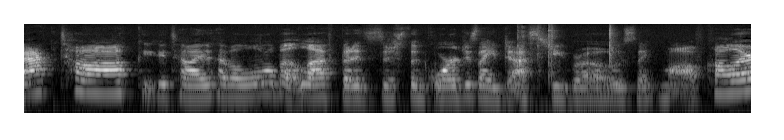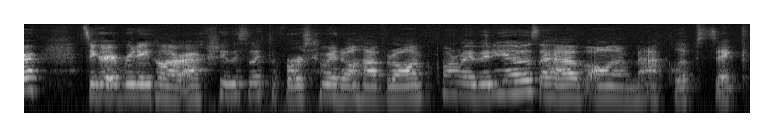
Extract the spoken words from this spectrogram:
Backtalk. You can tell I just have a little bit left, but it's just the gorgeous like dusty rose like mauve color. It's a great everyday color. Actually, this is like the first time I don't have it on for one of my videos. I have on a MAC lipstick.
